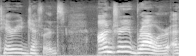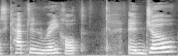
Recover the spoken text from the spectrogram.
Terry Jeffords. Andre Braugher as Captain Ray Holt. And Joe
